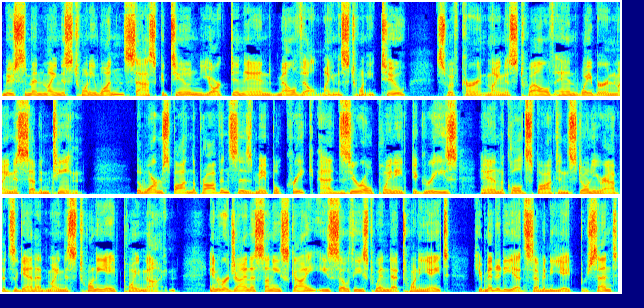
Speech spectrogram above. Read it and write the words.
Moosomin, minus 21. Saskatoon, Yorkton, and Melville, minus 22. Swift Current, minus 12. And Weyburn, minus 17. The warm spot in the province is Maple Creek at 0.8 degrees, and the cold spot in Stony Rapids again at minus 28.9. In Regina, sunny sky, east southeast wind at 28, humidity at 78%,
